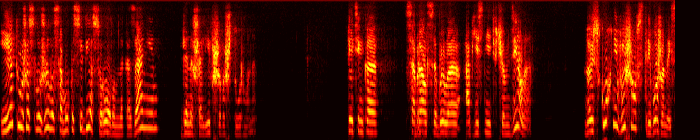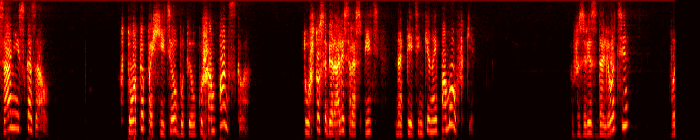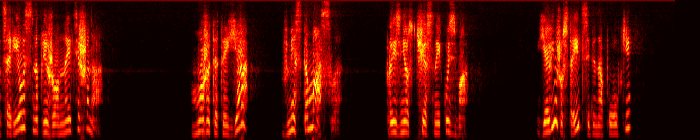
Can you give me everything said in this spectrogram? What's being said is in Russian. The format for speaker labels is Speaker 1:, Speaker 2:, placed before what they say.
Speaker 1: И это уже служило само по себе суровым наказанием для нашалившего штурмана. Петенька собрался было объяснить, в чем дело, но из кухни вышел встревоженный Саня и сказал: "Кто-то похитил бутылку шампанского, ту, что собирались распить на Петенькиной помолвке". В звездолете воцарилась напряженная тишина. Может, это я вместо масла, произнес честный Кузьма. Я вижу, стоит себе на полке,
